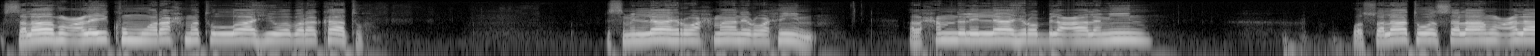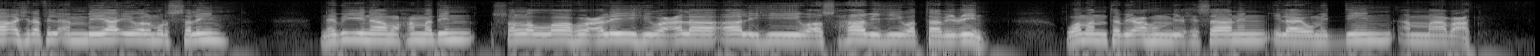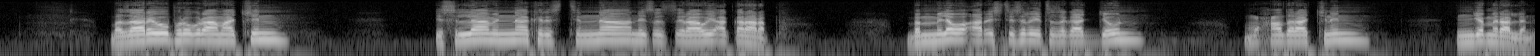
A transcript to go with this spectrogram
السلام عليكم ورحمة الله وبركاته. بسم الله الرحمن الرحيم. الحمد لله رب العالمين. والصلاة والسلام على أشرف الأنبياء والمرسلين نبينا محمد صلى الله عليه وعلى آله وأصحابه والتابعين. ومن تبعهم بإحسان إلى يوم الدين أما بعد በዛሬው ፕሮግራማችን እስላምና ክርስትና ንጽጽራዊ አቀራረብ በሚለው አርእስት ስር የተዘጋጀውን ሙሐደራችንን እንጀምራለን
